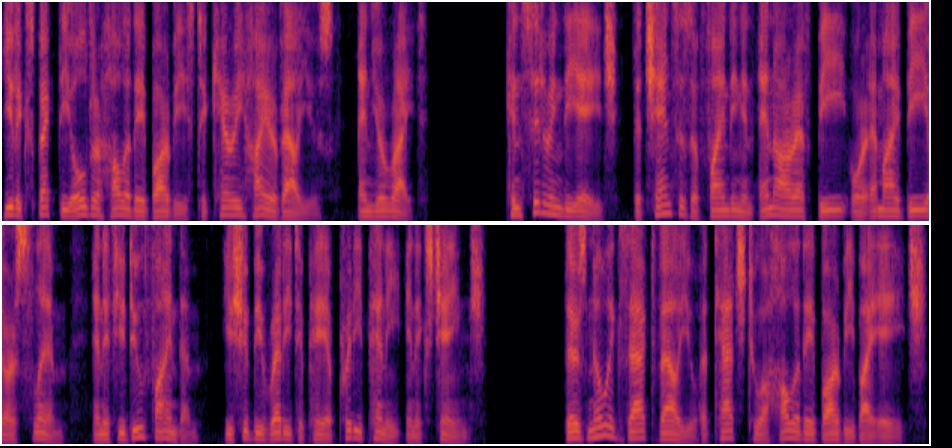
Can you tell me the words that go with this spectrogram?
you'd expect the older holiday Barbies to carry higher values, and you're right. Considering the age, the chances of finding an NRFB or MIB are slim, and if you do find them, you should be ready to pay a pretty penny in exchange. There's no exact value attached to a holiday Barbie by age.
